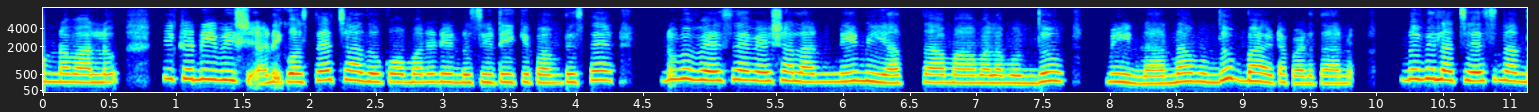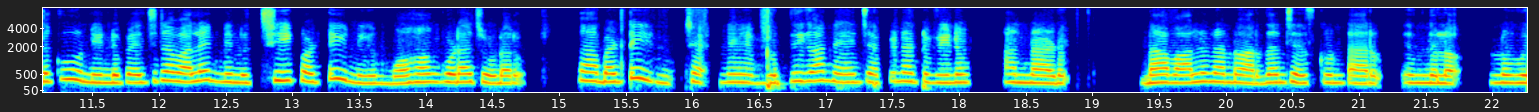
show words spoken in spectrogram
ఉన్నవాళ్ళు. ఇక నీ విషయానికొస్తే చదువుకోమని నిన్ను సిటీకి పంపిస్తే నువ్వు వేసే వేషాలన్నీ మీ అత్త, మామల ముందు, మీ నాన్న ముందు బయట పెడతాను. నువ్విలా చేసినందుకు నిన్ను పెంచిన వాళ్ళే నిన్ను చీకొట్టి నీ మొహం కూడా చూడరు. కాబట్టి చె నే బుద్ధిగా నేను చెప్పినట్టు విను అన్నాడు. నా వాళ్ళు నన్ను అర్థం చేసుకుంటారు ఇందులో. నువ్వు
